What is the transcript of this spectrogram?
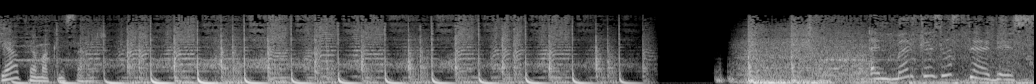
دياب في أماكن السهر. المركز السادس.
